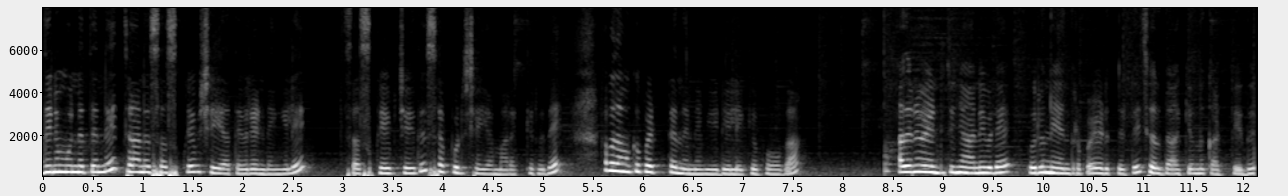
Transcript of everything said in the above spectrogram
അതിനു മുന്നേ തന്നെ ചാനൽ സബ്സ്ക്രൈബ് ചെയ്യാത്തവരുണ്ടെങ്കിൽ സബ്സ്ക്രൈബ് ചെയ്ത് സപ്പോർട്ട് ചെയ്യാൻ മറക്കരുത്. അപ്പോൾ നമുക്ക് പെട്ടെന്ന് തന്നെ വീഡിയോയിലേക്ക് പോകാം. അതിന് വേണ്ടിയിട്ട് ഞാനിവിടെ ഒരു നേന്ത്രപ്പഴം എടുത്തിട്ട് ചെറുതാക്കി ഒന്ന് കട്ട് ചെയ്ത്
